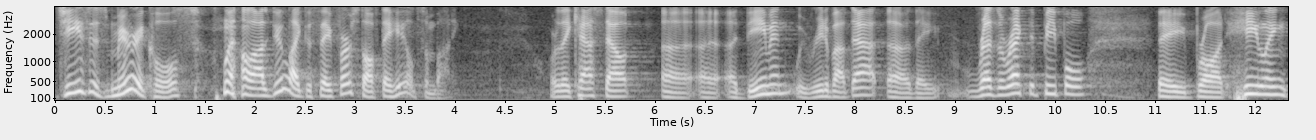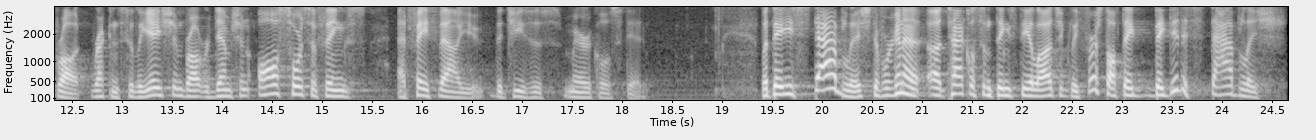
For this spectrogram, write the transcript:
Jesus' miracles, well, I do like to say, first off, they healed somebody, or they cast out uh, a, a, demon. We read about that. Uh, they resurrected people. They brought healing, brought reconciliation, brought redemption, all sorts of things at face value that Jesus' miracles did. But they established, if we're going to uh, tackle some things theologically, first off, they, they did establish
